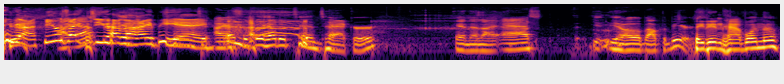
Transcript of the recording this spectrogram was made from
Yeah, he was I like, "Do you have an IPA?" 10 I asked if they had a tin tacker, and then I asked, y- you know, about the beers. They didn't have one though.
